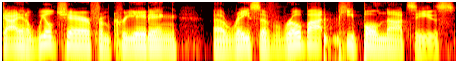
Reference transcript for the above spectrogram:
guy in a wheelchair from creating a race of robot people Nazis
